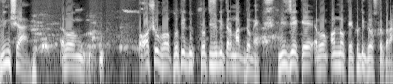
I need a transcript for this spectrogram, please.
হিংসা এবং অশুভ প্রতিযোগিতার মাধ্যমে নিজেকে এবং অন্যকে ক্ষতিগ্রস্ত করা।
